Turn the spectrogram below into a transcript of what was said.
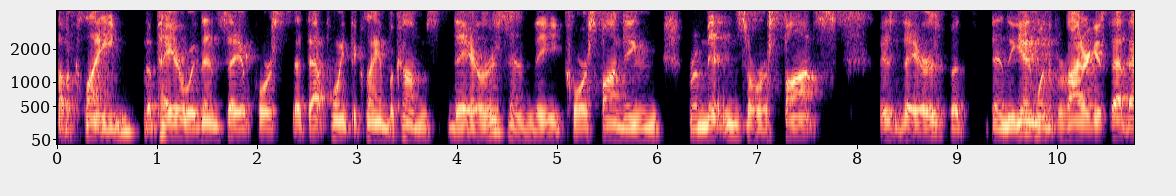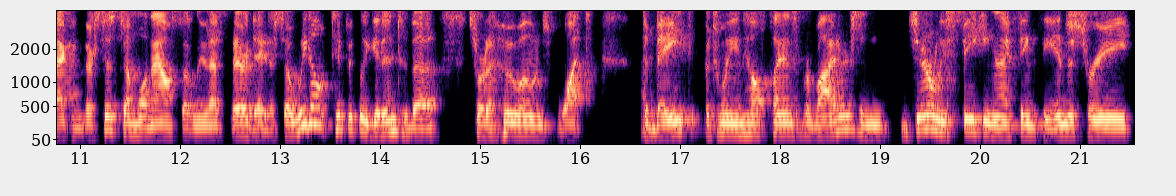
of a claim. The payer would then say, of course, at that point, the claim becomes theirs and the corresponding remittance or response is theirs. But then again, when the provider gets that back into their system, well, now suddenly that's their data. So we don't typically get into the sort of who owns what debate between health plans and providers. And generally speaking, I think the industry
